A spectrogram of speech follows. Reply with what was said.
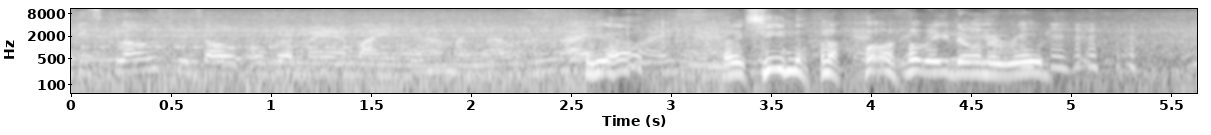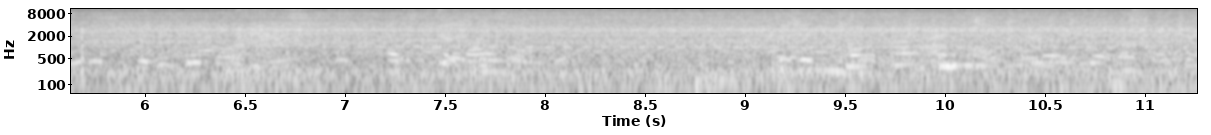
his clothes is all over my my, uh, my house. yeah, i see. seen that all the way down the road.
